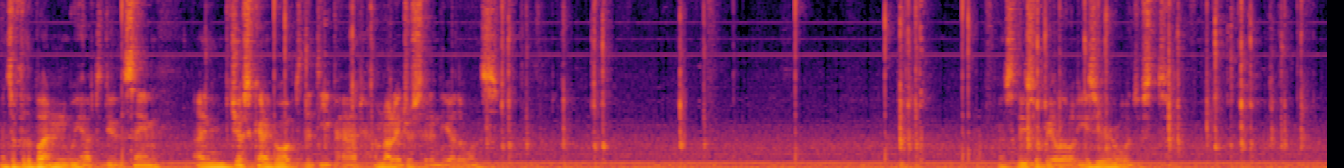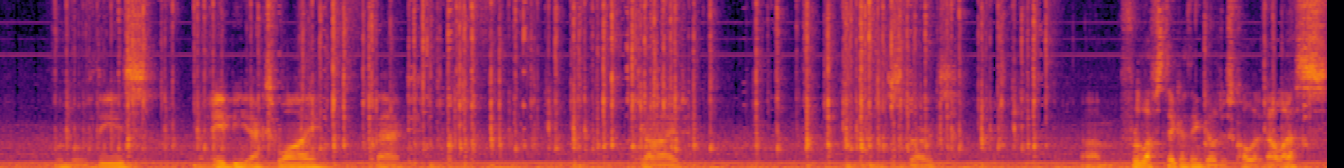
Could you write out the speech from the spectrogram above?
And so for the button, we have to do the same. I'm just going to go up to the D-pad. I'm not interested in the other ones. And so these will be a little easier. We'll just remove these. A, B, X, Y, back, guide, start. Um, for left stick, I think I'll just call it LS.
